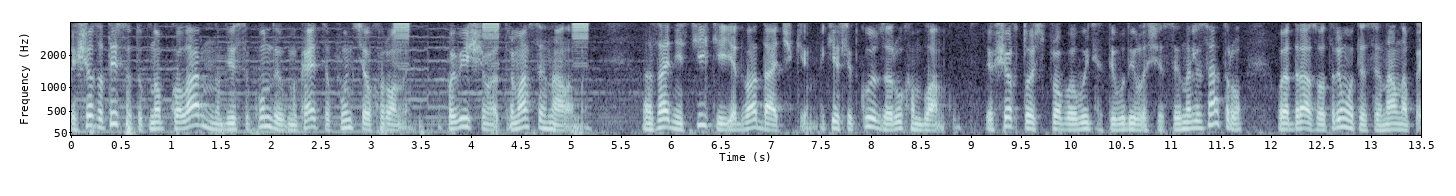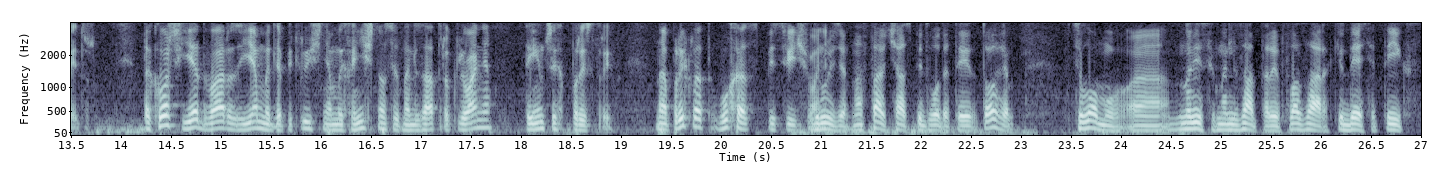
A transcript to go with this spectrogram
Якщо затиснути кнопку Alarm на 2 секунди, вмикається функція охорони, оповіщуємо трьома сигналами. На задній стійці є два датчики, які слідкують за рухом бланку. Якщо хтось спробує витягти водилище з сигналізатору, ви одразу отримуєте сигнал на пейджер. Також є два роз'єми для підключення механічного сигналізатора клювання та інших пристроїв, наприклад, вуха з підсвічуванням. Друзі, настав час підводити ітоги. Цілому е, нові сигналізатори Flazar Q10 TX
